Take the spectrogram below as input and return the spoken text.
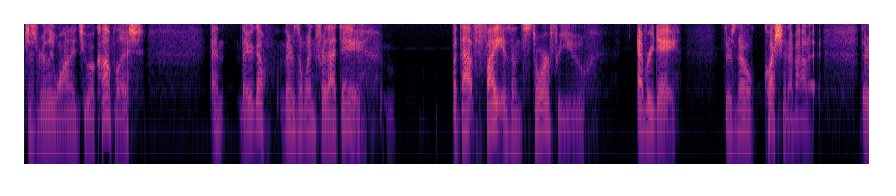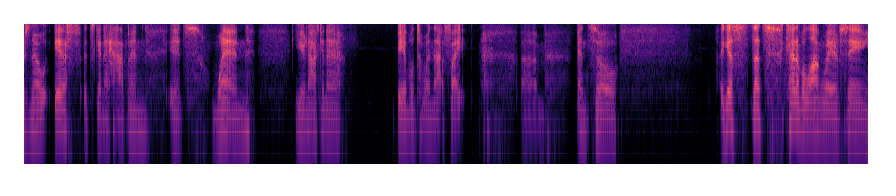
just really wanted to accomplish. And there you go. There's a win for that day. But that fight is in store for you every day. There's no question about it. There's no if it's going to happen. It's when you're not going to be able to win that fight. Um, and so I guess that's kind of a long way of saying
